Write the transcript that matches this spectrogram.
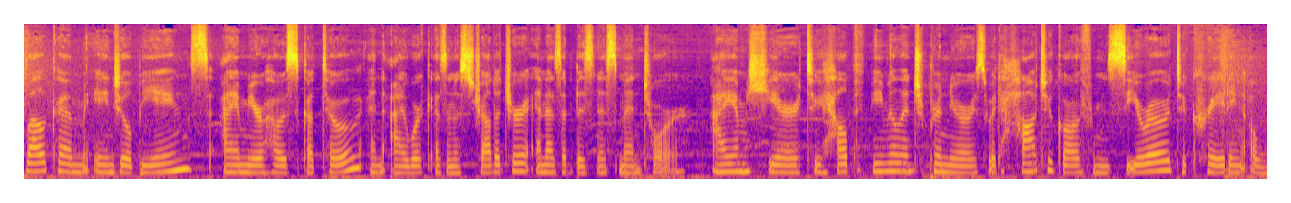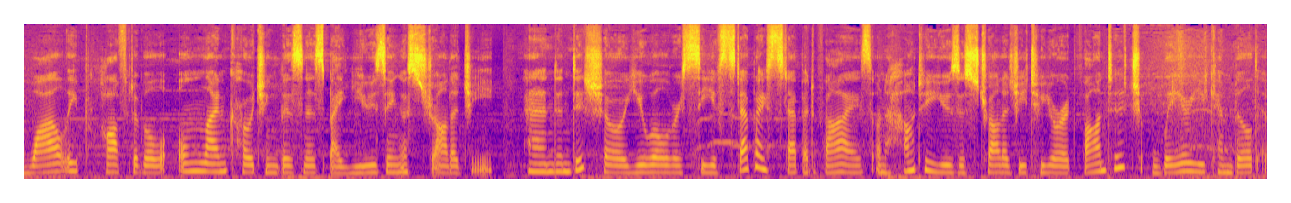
Welcome, angel beings. I am your host, Cato, and I work as an astrologer and as a business mentor. I am here to help female entrepreneurs with how to go from zero to creating a wildly profitable online coaching business by using astrology. And in this show, you will receive step by step advice on how to use astrology to your advantage, where you can build a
